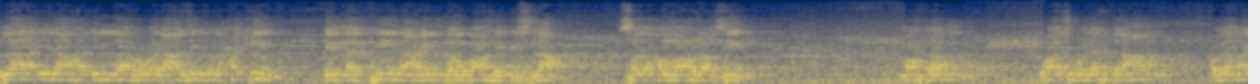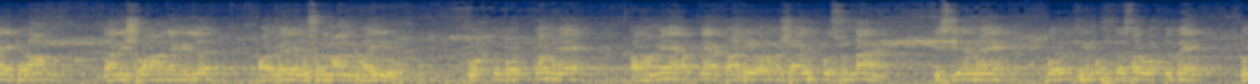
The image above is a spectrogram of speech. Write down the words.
لا إله إلا هو العزيز الحكيم. إن الدين عند الله الإسلام. صدق الله العظيم. محترم واجب الاحترام علماء کرام، دانشوران ملت اور میرے مسلمان بھائیوں وقت بہت کم ہے اور ہمیں اپنے اکابر اور مشاہد کو سننا ہے۔ اس لیے میں بہت ہی مختصر وقت میں دو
